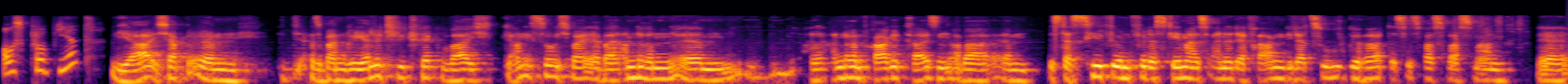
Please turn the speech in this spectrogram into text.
ausprobiert? Ja, ich habe ähm, also beim Reality-Check war ich gar nicht so. Ich war eher bei anderen, ähm, anderen Fragekreisen, aber ähm, ist das zielführend für das Thema, ist eine der Fragen, die dazu gehört. Das ist was, was man äh,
